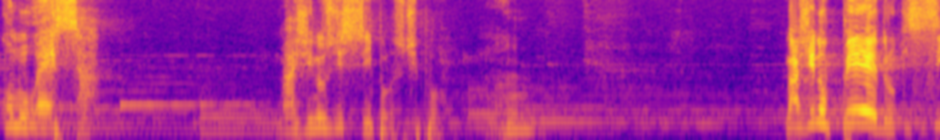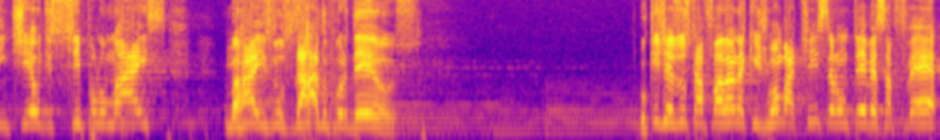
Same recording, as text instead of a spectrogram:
como essa. Imagina os discípulos, tipo. Imagina o Pedro, que se sentia o discípulo mais, mais usado por Deus. O que Jesus está falando é que João Batista não teve essa fé,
